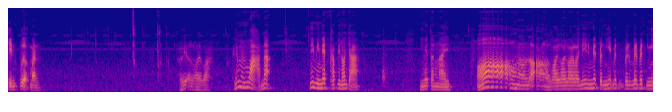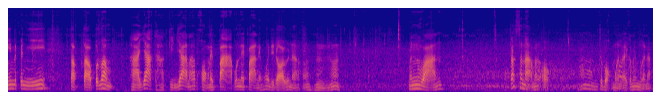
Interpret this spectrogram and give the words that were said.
กินเปลือกมัน เฮ้ยอร่อยว่ะ เฮ้ยมันหวานอะนี่มีเม็ดครับพี่น้องจ๋า มีเม็ดทางในอ๋อลอยลอยลอยลอยนี่เม็ดเป็นงี้เม็ดเป็นเม็ดเป็นงี้เม็ดเป็นงี้ ตับเต่าเปิ้นว่า หายากหากินยากนะครับ ของในป่าพวกในป่าในห้วยในดอยด้วยนะอื้อหือมันหวาน ลักษณะมันออกอมจะบอกเหมือนอะไรก็ไม่เหมือนนะ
